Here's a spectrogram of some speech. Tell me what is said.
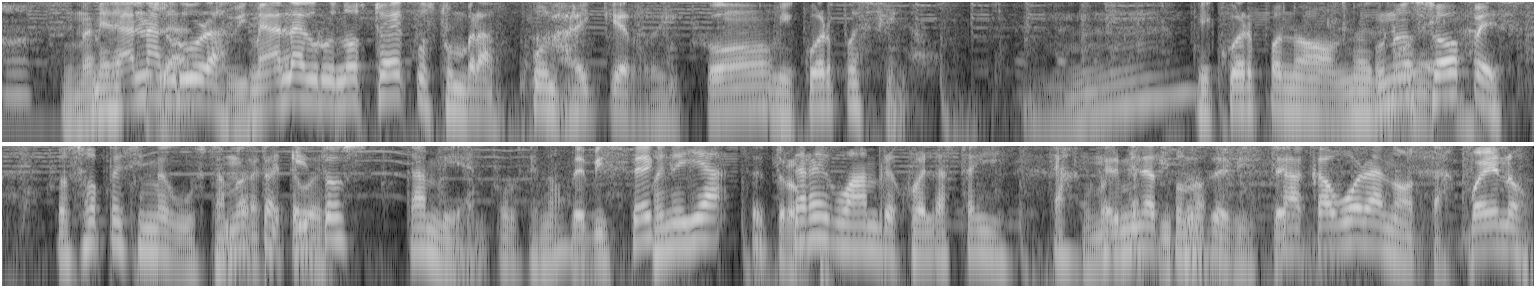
Me dan agruras, me dan agruras, no estoy acostumbrado. Punto. Ay, qué rico. Mi cuerpo es fino. Mi cuerpo no, no es Unos bodega. sopes. Los sopes sí me gustan. ¿Unos taquitos? También, ¿por qué no? ¿De bistec? Bueno, ya De traigo hambre, Juel, hasta ahí. Ya, ¿Unos termina tu nota. de bistec? Se acabó la nota. Bueno,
